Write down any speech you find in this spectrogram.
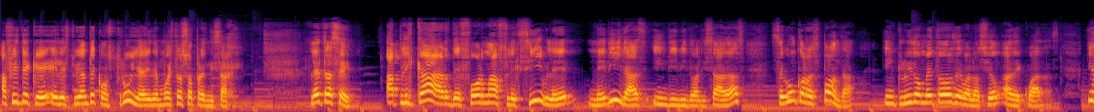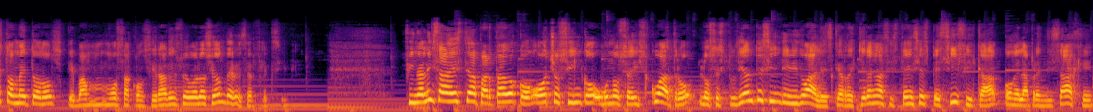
a fin de que el estudiante construya y demuestre su aprendizaje. Letra C. Aplicar de forma flexible medidas individualizadas según corresponda, incluidos métodos de evaluación adecuadas y estos métodos que vamos a considerar en su evaluación debe ser flexible. Finaliza este apartado con 85164. Los estudiantes individuales que requieran asistencia específica con el aprendizaje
